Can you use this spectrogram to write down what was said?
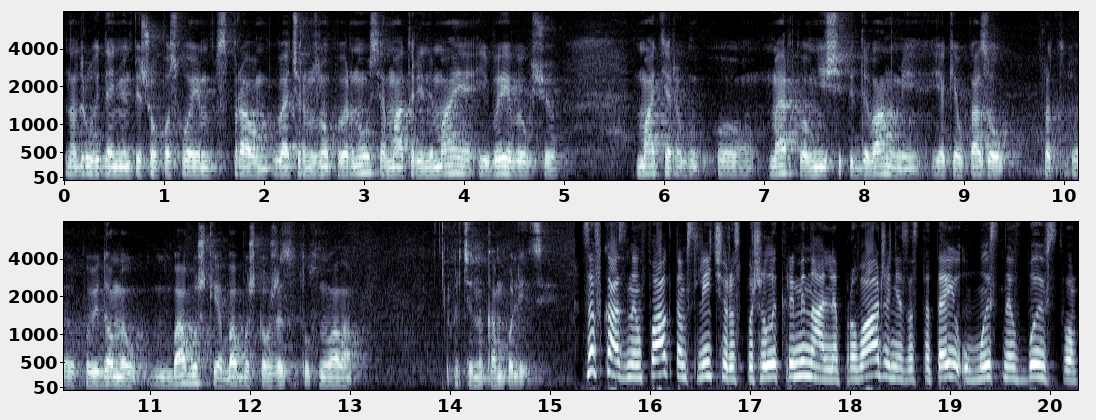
На другий день він пішов по своїм справам, вечором знову повернувся, матері немає і виявив, що матір мертва в ніші під диваном. І, як я вказував, повідомив бабушки, а бабушка вже зателефонувала працівникам поліції. За вказаним фактом слідчі розпочали кримінальне провадження за статтею Умисне вбивство.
